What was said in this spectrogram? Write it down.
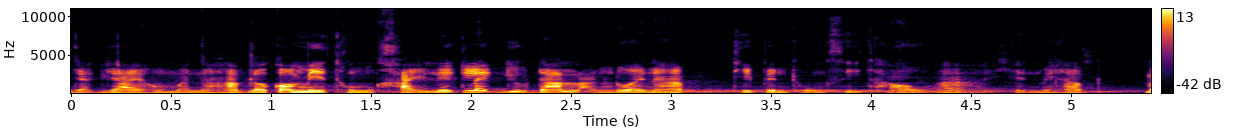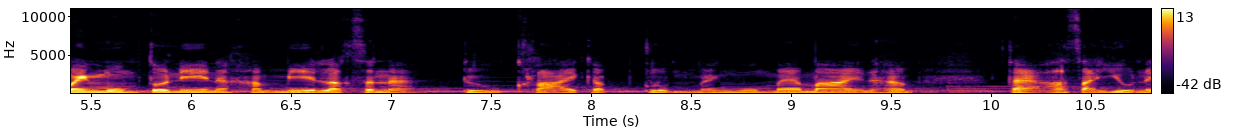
หยักใยของมันนะครับ แล้วก็มีถุงไข่เล็ก ๆ อยู่ด้านหลังด้วยนะครับ ที่เป็นถุงสีเทาอ่าเห็นไหมครับ แมงมุมตัวนี้นะครับมีลักษณะดูคล้ายกับกลุ่มแมงมุมแม่ไม้นะครับ แต่อาศัยอยู่ใน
